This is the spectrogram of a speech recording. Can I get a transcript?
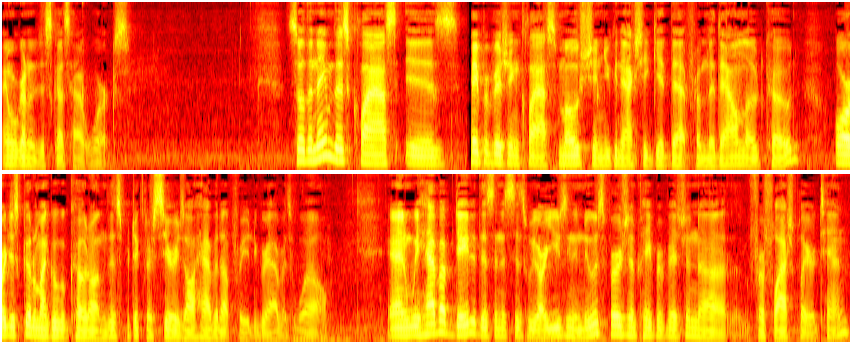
and we're going to discuss how it works. So the name of this class is PaperVision Class Motion. You can actually get that from the download code, or just go to my Google Code on this particular series. I'll have it up for you to grab as well. And we have updated this in the sense we are using the newest version of PaperVision uh, for Flash Player 10.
